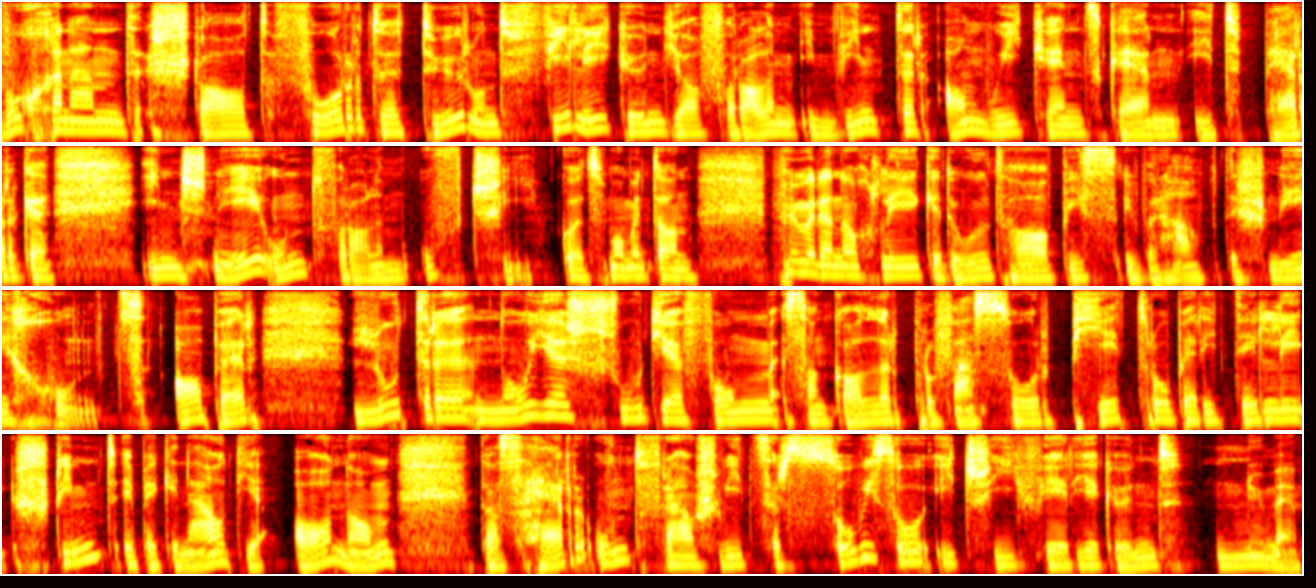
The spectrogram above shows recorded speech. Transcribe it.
Wochenende steht vor der Tür und viele gehen ja vor allem im Winter am Weekend gern in die Berge, in Schnee und vor allem auf die Ski. Gut, momentan müssen wir ja noch ein bisschen Geduld haben, bis überhaupt der Schnee kommt. Aber laut einer neuen Studie vom St. Galler Professor Pietro Beritelli stimmt eben genau die Annahme, dass Herr und Frau Schweizer sowieso in die Skiferien gehen, nicht mehr.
